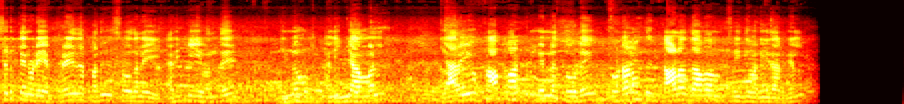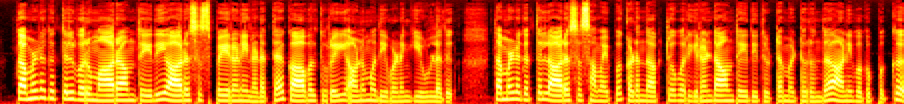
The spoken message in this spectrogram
சிறுத்தையினுடைய பிரேத பரிசோதனை அறிக்கையை வந்து இன்னும் அளிக்காமல் யாரையோ காப்பாற்றும் எண்ணத்தோடு தொடர்ந்து காலந்தாபம் செய்து வருகிறார்கள். தமிழகத்தில் வரும் ஆறாம் தேதி ஆர்எஸ்எஸ் பேரணி நடத்த காவல்துறை அனுமதி வழங்கியுள்ளது. தமிழகத்தில் ஆர்எஸ்எஸ் அமைப்பு கடந்த அக்டோபர் இரண்டாம் தேதி திட்டமிட்டிருந்த அணிவகுப்புக்கு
